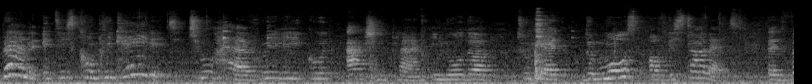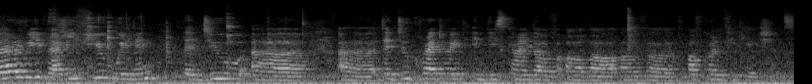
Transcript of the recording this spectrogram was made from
then it is complicated to have really good action plan in order to get the most of this talent that very, very few women that do uh, uh, that do graduate in this kind of, of, uh, of, uh, of qualifications.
